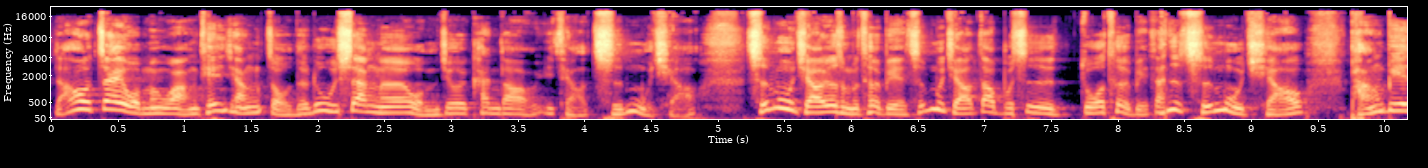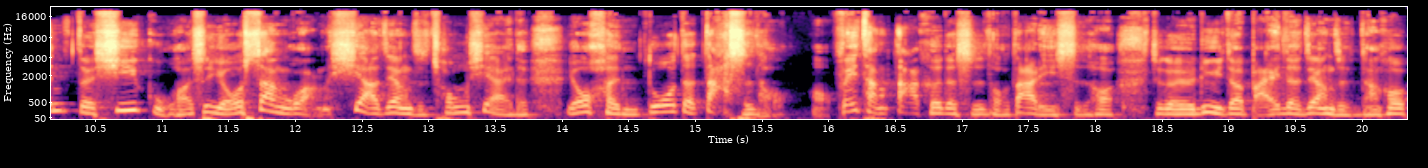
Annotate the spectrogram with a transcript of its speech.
然后在我们往天祥走的路上呢，我们就会看到一条慈母桥。慈母桥有什么特别？慈母桥倒不是多特别，但是慈母桥旁边的溪谷哈，是由上往下这样子冲下来的，有。有很多的大石头。哦，非常大颗的石头，大理石哈，这个绿的、白的这样子，然后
